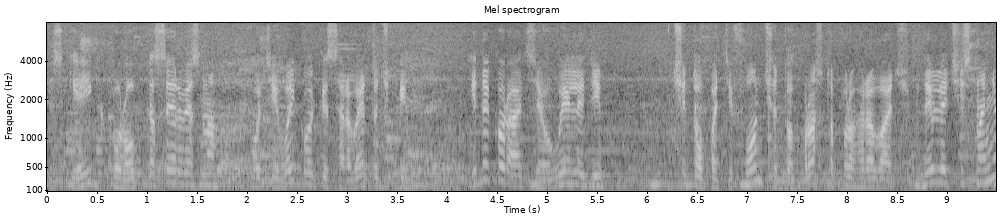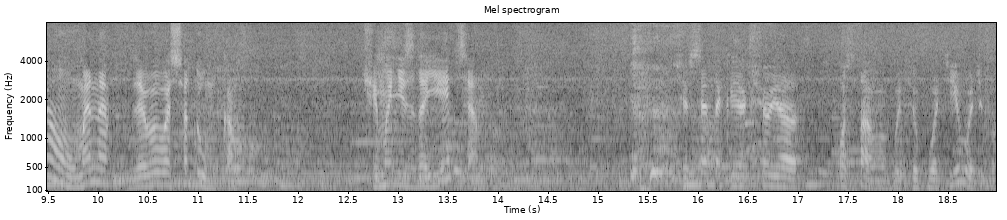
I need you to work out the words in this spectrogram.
чизкейк, коробка сервісна, оті виклики, серветочки і декорація у вигляді чи то патефон, чи то просто програвач. Дивлячись на нього, у мене з'явилася думка. Чи мені здається, чи все-таки, якщо я поставив би цю платівочку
